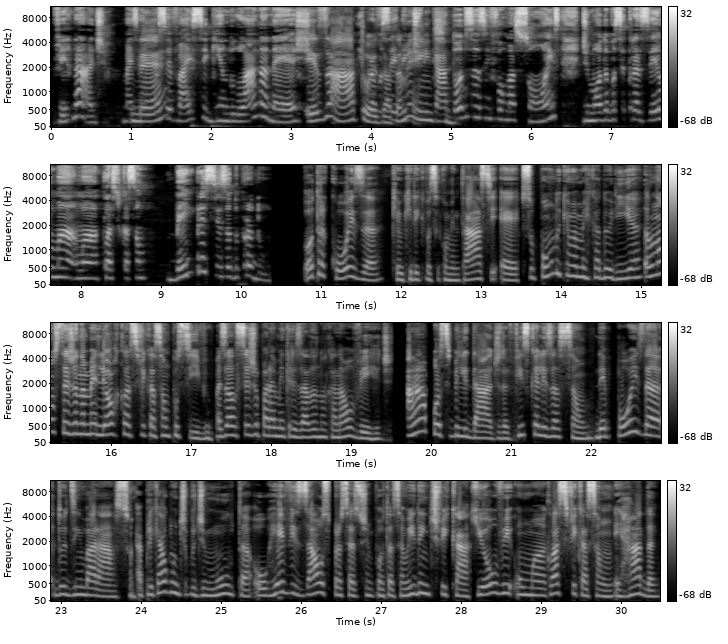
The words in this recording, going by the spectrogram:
Verdade. Mas né? aí você vai seguindo lá na Nest. Exato, pra você exatamente. identificar todas as informações, de modo a você trazer uma, uma classificação bem precisa do produto. Outra coisa que eu queria que você comentasse é, supondo que uma mercadoria ela não esteja na melhor classificação possível, mas ela seja parametrizada no canal verde. Há a possibilidade da fiscalização, depois da, do desembaraço, aplicar algum tipo de multa ou revisar os processos de importação e identificar que houve uma classificação errada?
